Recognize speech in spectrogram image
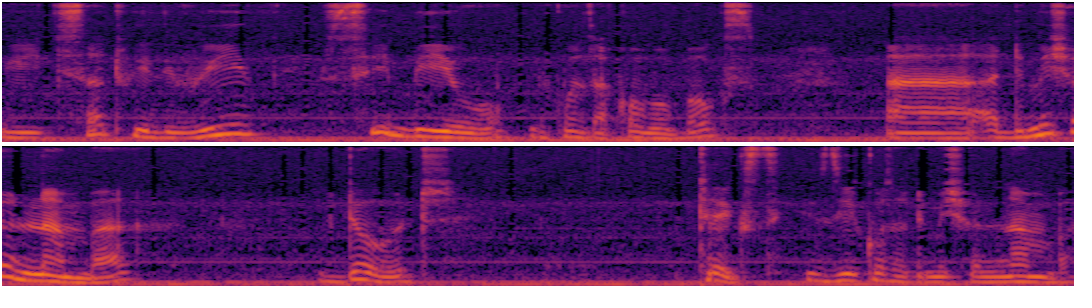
we start with with cbo because a combo box. Uh, admission number dot text is equals admission number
